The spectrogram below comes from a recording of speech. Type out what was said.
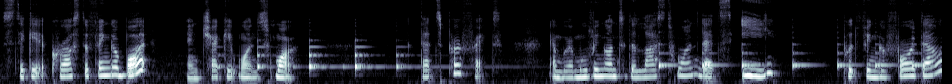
Stick it across the fingerboard and check it once more. That's perfect. And we're moving on to the last one, that's E. Put finger 4 down.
